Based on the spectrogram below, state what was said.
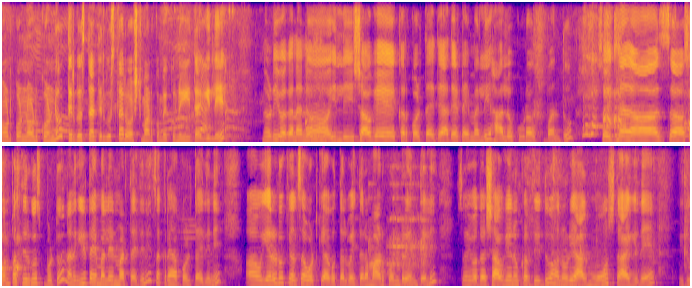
ನೋಡ್ಕೊಂಡು, ನೋಡಿಕೊಂಡು ತಿರುಗಿಸ್ತಾ ತಿರುಗಿಸ್ತಾ ರೋಸ್ಟ್ ಮಾಡ್ಕೊಬೇಕು ನೀಟಾಗಿ ಇಲ್ಲಿ. ನೋಡಿ, ಇವಾಗ ನಾನು ಇಲ್ಲಿ ಶಾವಿಗೆ ಕರ್ಕೊಳ್ತಾ ಇದ್ದೆ. ಅದೇ ಟೈಮಲ್ಲಿ ಹಾಲು ಕೂಡ ಉಪ್ಪು ಬಂತು. ಸೊ ಇದನ್ನ ಸ್ವಲ್ಪ ತಿರುಗಿಸ್ಬಿಟ್ಟು ನಾನು ಈ ಟೈಮಲ್ಲಿ ಏನು ಮಾಡ್ತಾ ಇದ್ದೀನಿ ಸಕ್ಕರೆ ಹಾಕ್ಕೊಳ್ತಾ ಇದ್ದೀನಿ. ಆ, ಎರಡು ಕೆಲಸ ಒಟ್ಟಿಗೆ ಆಗುತ್ತಲ್ವ ಈ ಥರ ಮಾಡಿಕೊಂಡ್ರೆ ಅಂತೇಳಿ. ಸೊ ಇವಾಗ ಶಾವಿಗೆನೂ ಕರೆದಿದ್ದು ನೋಡಿ ಆಲ್ಮೋಸ್ಟ್ ಆಗಿದೆ. ಇದು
